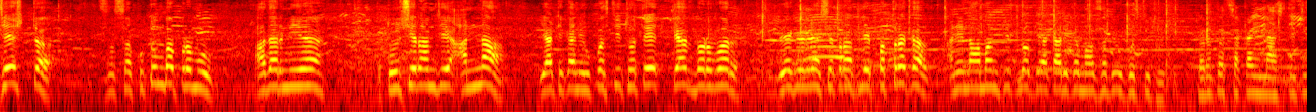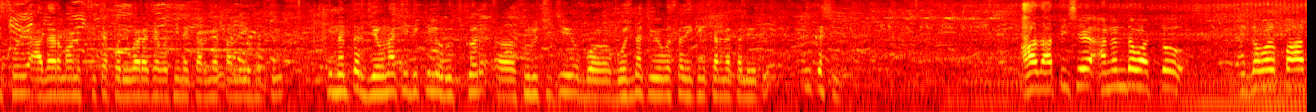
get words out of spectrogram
ज्येष्ठ स- स कुटुंब प्रमुख आदरणीय तुळशीरामजी अण्णा या ठिकाणी उपस्थित होते. त्याचबरोबर वेगवेगळ्या क्षेत्रातले पत्रकार आणि नामांकित लोक या कार्यक्रमासाठी उपस्थित होते. खरं तर सकाळी नाश्त्याची सोय आधार माणुसकीच्या परिवाराच्या वतीने करण्यात आली होती. की नंतर जेवणाची देखील रुचकर सुरुचीची भोजनाची व्यवस्था देखील करण्यात आली होती. ती कशी? आज अतिशय आनंद वाटतो की जवळपास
